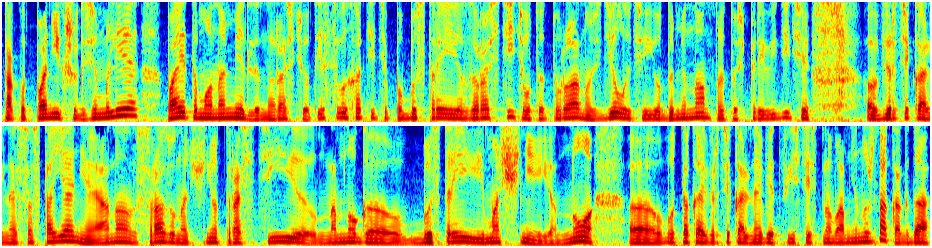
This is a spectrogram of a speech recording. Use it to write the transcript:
так вот поникши к земле, поэтому она медленно растет. Если вы хотите побыстрее зарастить вот эту рану, сделайте ее доминантной, то есть переведите в вертикальное состояние, она сразу начнет расти намного быстрее и мощнее. Но э, вот такая вертикальная ветвь, естественно, вам не нужна. Когда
